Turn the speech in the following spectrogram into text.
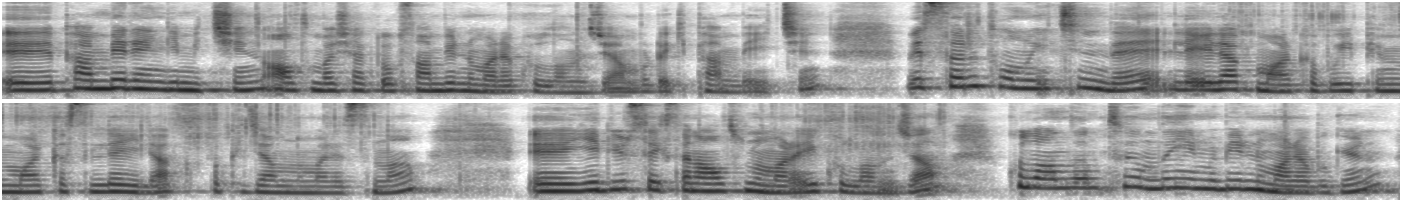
E, pembe rengim için altın başak 91 numara kullanacağım buradaki pembe için. Ve sarı tonu için de leylak marka bu ipimin markası leylak. Bakacağım numarasına. E, 786 numarayı kullanacağım. Kullandığım tığım da 21 numara bugün.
